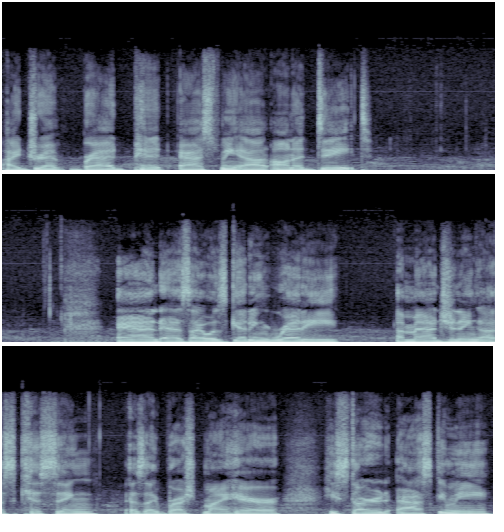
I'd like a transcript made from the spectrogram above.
I dreamt Brad Pitt asked me out on a date. And as I was getting ready, imagining us kissing as I brushed my hair, he started asking me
